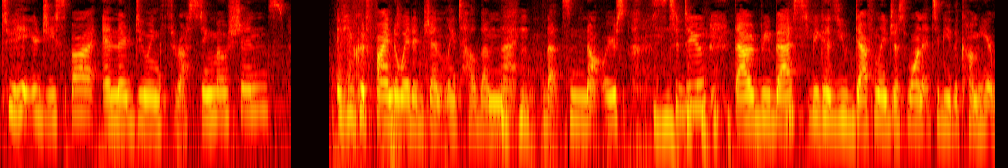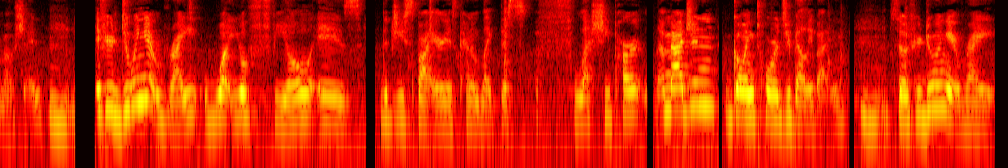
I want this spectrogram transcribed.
to hit your g spot and they're doing thrusting motions if you could find a way to gently tell them that that's not what you're supposed to do that would be best because you definitely just want it to be the come here motion mm-hmm. If you're doing it right what you'll feel is the g spot area is kind of like this fleshy part imagine going towards your belly button mm-hmm. so if you're doing it right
